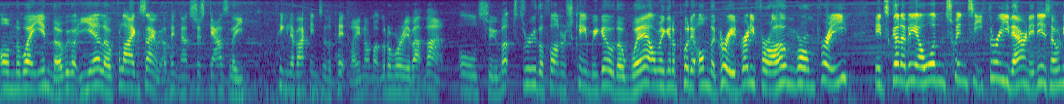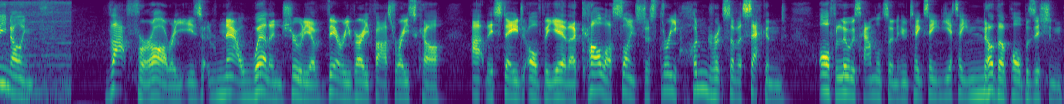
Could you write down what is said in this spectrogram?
On the way in, though, we've got yellow flags out. I think that's just Gasly picking it back into the pit lane. I'm not going to worry about that all too much. Through the final chicane we go, though. Where are we going to put it on the grid? Ready for a home Grand Prix? It's going to be a 123 there, and it is only ninth. That Ferrari is now well and truly a very, very fast race car at this stage of the year. There, Carlos Sainz just three hundredths of a second off Lewis Hamilton, who takes a yet another pole position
